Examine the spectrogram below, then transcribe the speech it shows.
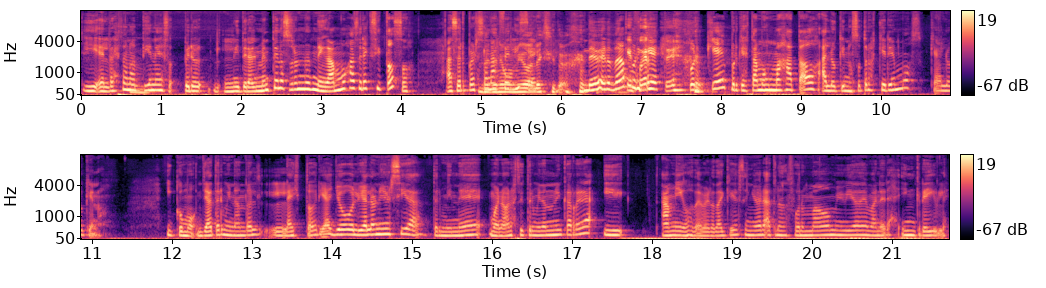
Y el resto no mm. tiene eso, pero literalmente nosotros nos negamos a ser exitosos, a ser personas felices. miedo al éxito. De verdad, porque, ¿por qué? Porque estamos más atados a lo que nosotros queremos que a lo que no. Y como ya terminando la historia, yo volví a la universidad, terminé, bueno, ahora estoy terminando mi carrera y amigos, de verdad que el Señor ha transformado mi vida de maneras increíbles.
